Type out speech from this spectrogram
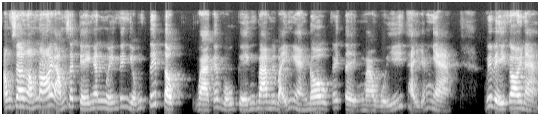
Ông Sơn ông nói ông sẽ kiện anh Nguyễn Tiến Dũng tiếp tục và cái vụ kiện 37.000 đô cái tiền mà quỹ thầy vắng nhà quý vị coi nè.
